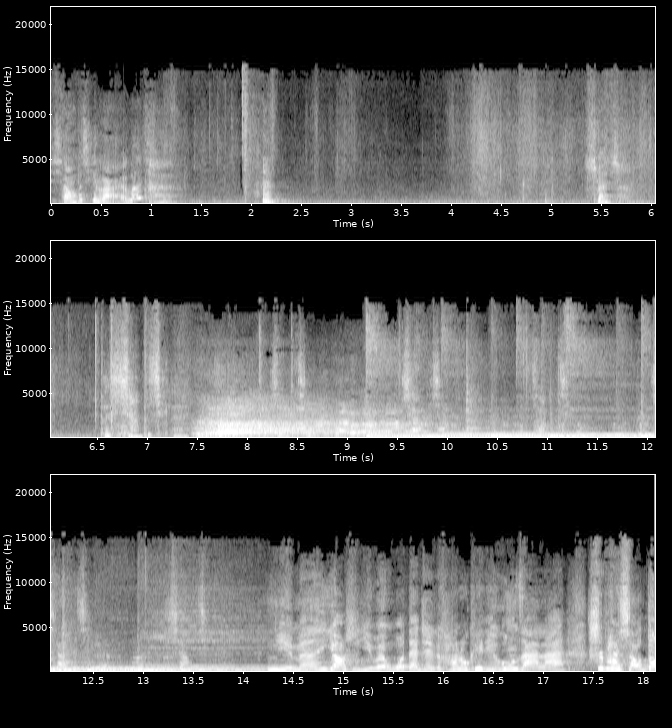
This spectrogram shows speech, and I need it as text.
想不起来了他。哼，算算，他想得起来，想不起来，想不起来。你们要是以为我带这个 Hello Kitty 公仔来是怕小动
